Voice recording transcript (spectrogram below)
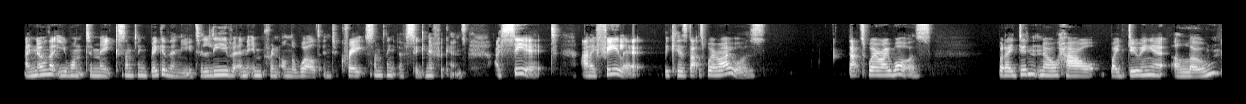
I know that you want to make something bigger than you, to leave an imprint on the world and to create something of significance. I see it and I feel it because that's where I was. That's where I was. But I didn't know how, by doing it alone,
